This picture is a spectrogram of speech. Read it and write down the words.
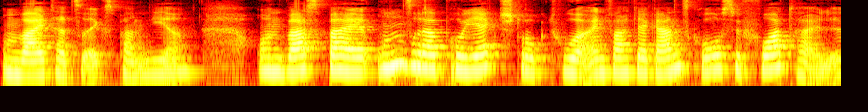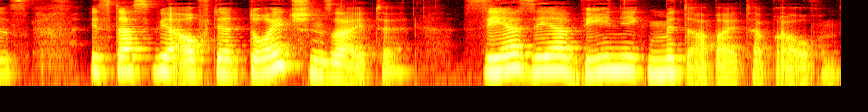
um weiter zu expandieren. Und was bei unserer Projektstruktur einfach der ganz große Vorteil ist, ist, dass wir auf der deutschen Seite sehr, sehr wenig Mitarbeiter brauchen.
